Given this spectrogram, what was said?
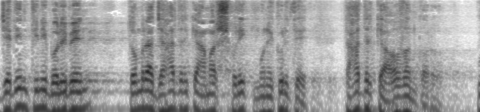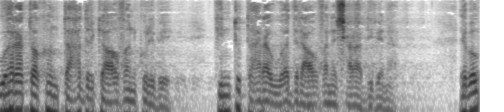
যেদিন তিনি বলিবেন তোমরা যাহাদেরকে আমার শরিক মনে করিতে তাহাদেরকে আহ্বান করো উহারা তখন তাহাদেরকে আহ্বান করিবে কিন্তু তাহারা উহাদের আহ্বানে সাড়া দিবে না এবং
